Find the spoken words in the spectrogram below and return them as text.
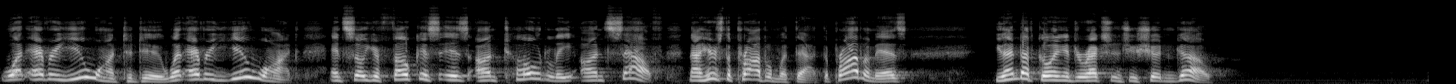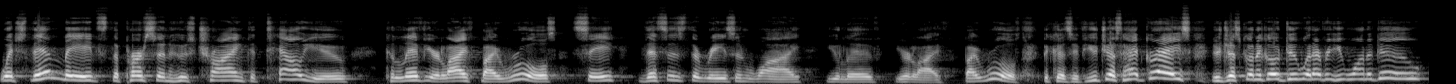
Whatever you want to do, whatever you want. And so your focus is on totally on self. Now here's the problem with that. The problem is you end up going in directions you shouldn't go. Which then leads the person who's trying to tell you to live your life by rules, see, this is the reason why you live your life by rules. Because if you just had grace, you're just going to go do whatever you want to do.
